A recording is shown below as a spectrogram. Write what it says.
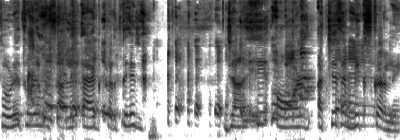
थोड़े थोड़े मसाले ऐड करते जाएँ और अच्छे से मिक्स कर लें,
